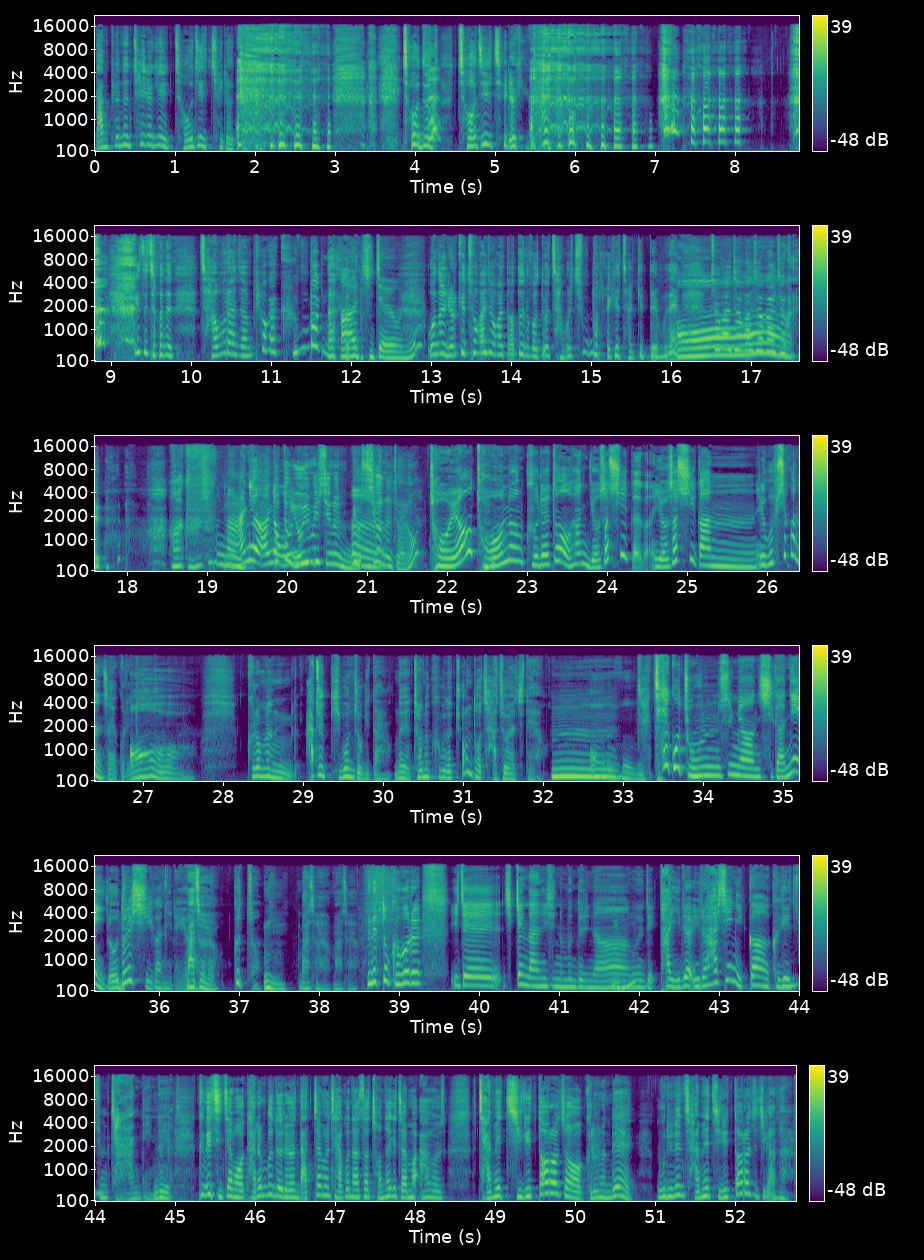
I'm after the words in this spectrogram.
남편은 체력이 저질 체력이야. 저도 저질 체력이고. 그래서 저는 잠을 안 자면 표가 금방 나요. 아, 진짜요, 오늘? 오늘 이렇게 총알총알 떠드는 것도 잠을 충분하게 잤기 때문에 어. 총알총알총알총알. 아, 그러시구나. 음. 아니요, 아니요. 보통 요유미 씨는 몇 응. 시간을 자요? 저요? 저는 그래도 한 6시간, 6시간, 7시간은 자요, 그래도. 어. 그러면 아주 기본적이다. 네, 저는 그보다 좀 더 자줘야지 돼요. 음. 어, 어, 어. 최고 좋은 수면 시간이 8시간이래요. 맞아요. 그쵸? 음, 맞아요, 맞아요. 근데 또 그거를 이제 직장 다니시는 분들이나 음. 이제 다 일을, 일을 하시니까 그게 좀잘 안 되는. 네. 근데 진짜 뭐 다른 분들은 낮잠을 자고 나서 저녁에 자면 아우 잠의 질이 떨어져 그러는데 우리는 잠의 질이 떨어지지가 않아.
